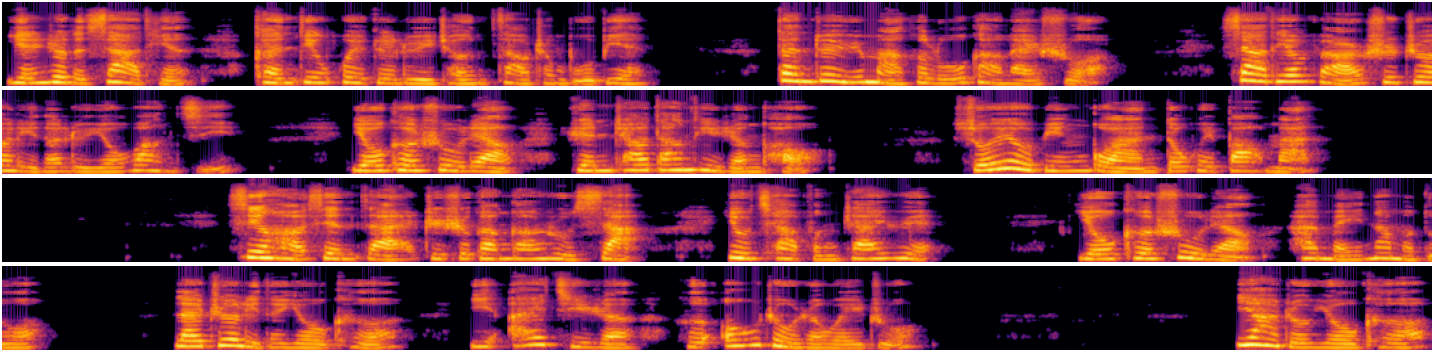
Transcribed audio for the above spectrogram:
炎热的夏天肯定会对旅程造成不便。但对于马克鲁港来说，夏天反而是这里的旅游旺季，游客数量远超当地人口，所有宾馆都会爆满。幸好现在只是刚刚入夏，又恰逢斋月。游客数量还没那么多，来这里的游客以埃及人和欧洲人为主。亚洲游客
